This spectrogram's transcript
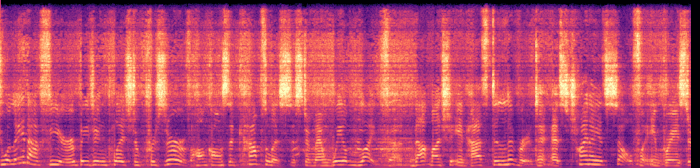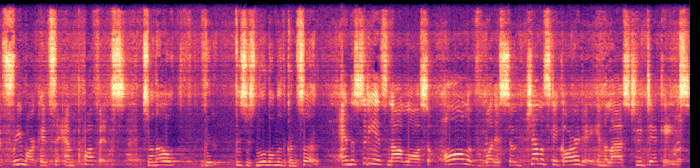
To allay that fear, Beijing pledged to preserve Hong Kong's capitalist system and way of life. That much it has delivered as China itself embraced free markets and profits. So now the, this is no longer the concern. And the city has not lost all of what is so jealously guarded in the last two decades.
